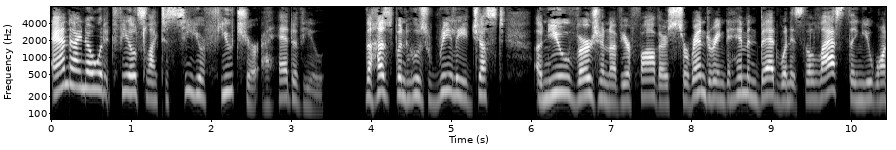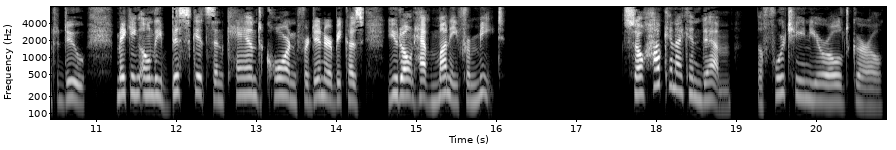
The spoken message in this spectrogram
And I know what it feels like to see your future ahead of you, the husband who's really just a new version of your father, surrendering to him in bed when it's the last thing you want to do, making only biscuits and canned corn for dinner because you don't have money for meat. So how can I condemn the 14-year-old girl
